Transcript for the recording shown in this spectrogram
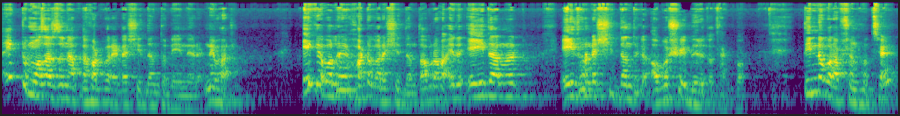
একটু মজার জন্য আপনি হট করে একটা সিদ্ধান্ত নিয়ে নেবেন নেভার। একে বলা হট করার সিদ্ধান্ত, আমরা এই- ধরনের, এই ধরনের সিদ্ধান্ত থেকে অবশ্যই বিরত থাকব। তিন নম্বর অপশন হচ্ছে,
